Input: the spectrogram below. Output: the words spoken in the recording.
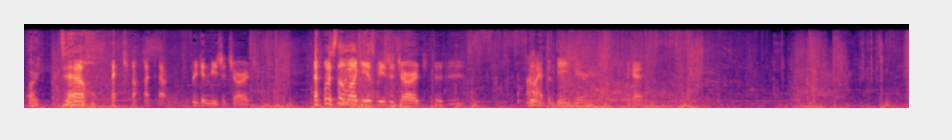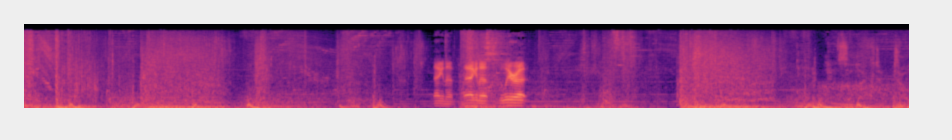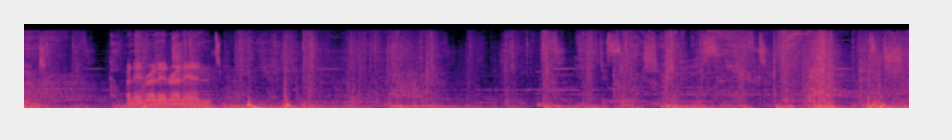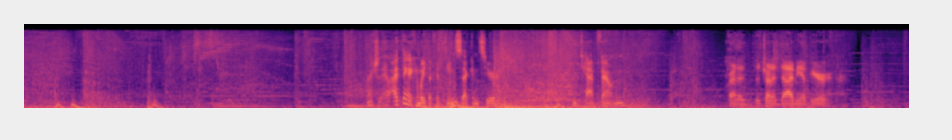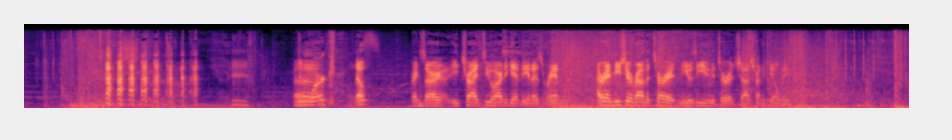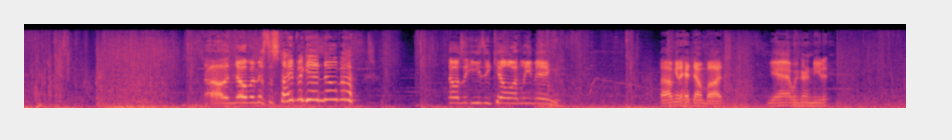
Or, oh my god, that freaking Misha charge. That was the luckiest Misha charge. I might have to be here. Okay. Bagging up, bagging up. Valeera. Run in, run in, run in. I think I can wait the 15 seconds here. And tap fountain. Trying to, they're trying to die me up here. Didn't Uh, work. Nope. Rexxar, he tried too hard to get me, and I just ran. I ran Misha around the turret, and he was eating the turret shots, trying to kill me. Oh, the Nova missed the snipe again, Nova! That was an easy kill on Li Ming. Uh, I'm gonna head down bot. Yeah, we're gonna need it.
